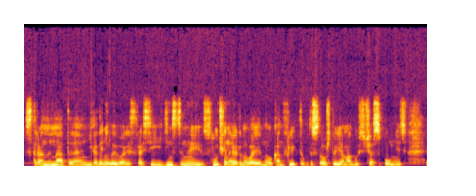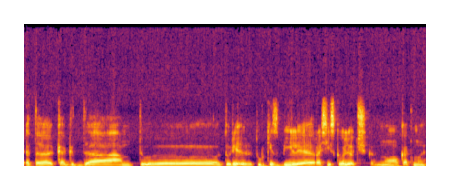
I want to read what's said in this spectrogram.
страны НАТО никогда не воевали с Россией. Единственный случай, наверное, военного конфликта, вот из того, что я могу сейчас вспомнить, это когда э, турки сбили российского летчика. Но, как мы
